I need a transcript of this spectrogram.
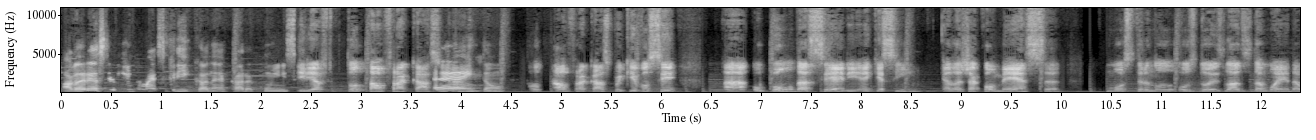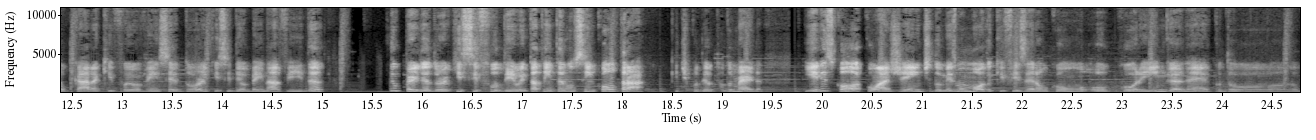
a galera ia ser muito mais crica, né, cara, com isso. Seria total fracasso. É, cara. então. Total fracasso, porque você. A, o bom da série é que, assim, ela já começa mostrando os dois lados da moeda. O cara que foi o vencedor, que se deu bem na vida, e o perdedor que se fudeu e tá tentando se encontrar. Que, tipo, deu tudo merda. E eles colocam a gente do mesmo modo que fizeram com o Coringa, né? Do,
